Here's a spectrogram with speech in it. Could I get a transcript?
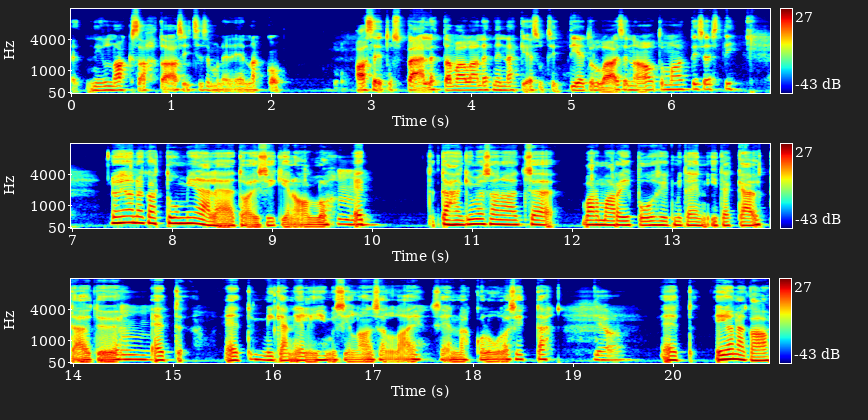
että niillä naksahtaa sitten se semmoinen ennakko asetus päälle tavallaan, että ne näkee sut sit tietynlaisena automaattisesti. No ei ainakaan tuu mieleen toisikin ollut. Mm. Et tähänkin mä sanoin, että se varmaan riippuu siitä, miten itse käyttäytyy. Mm. Että et mikä niillä ihmisillä on sellainen se ennakkoluulo sitten. Että ei ainakaan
